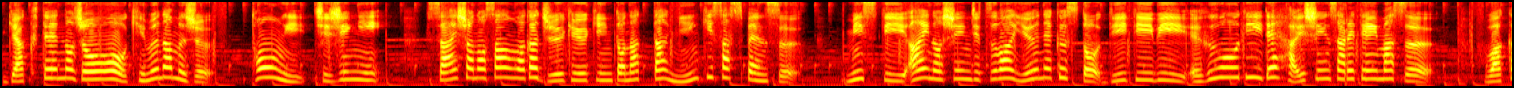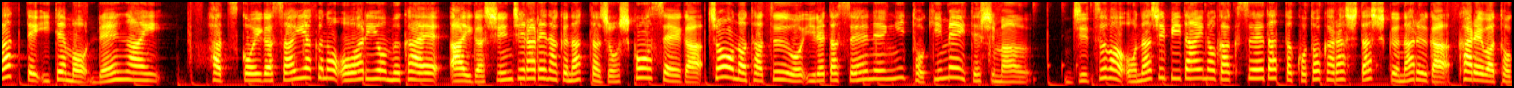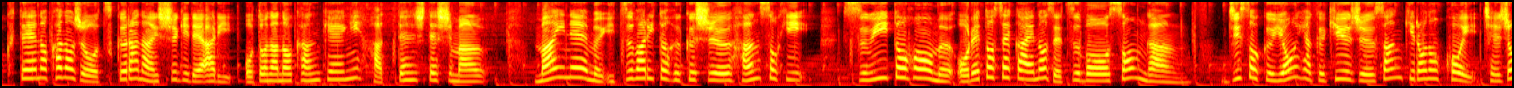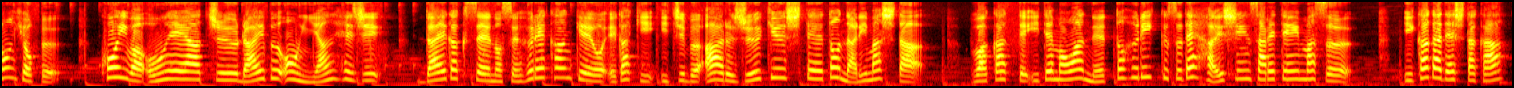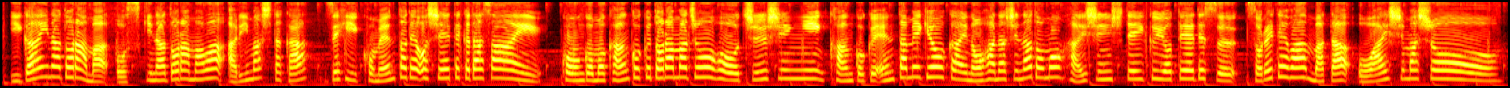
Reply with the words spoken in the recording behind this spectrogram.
逆転の女王キム・ナムジュ、トンイ・チジニ、最初の3話が19禁となった人気サスペンス。ミスティ愛の真実は Unext、DTV、FOD で配信されています。分かっていても恋愛。初恋が最悪の終わりを迎え、愛が信じられなくなった女子高生が蝶のタトゥーを入れた青年にときめいてしまう。実は同じ美大の学生だったことから親しくなるが、彼は特定の彼女を作らない主義であり、大人の関係に発展してしまう。マイネーム偽りと復讐、ハンソヒ。スイートホーム、俺と世界の絶望、ソンガン。時速493キロの恋、チェジョンヒョプ。恋はオンエア中、ライブオンヤンヘジ。大学生のセフレ関係を描き一部 R19 指定となりました。分かっていてもはネットフリックスで配信されています。いかがでしたか？意外なドラマ、お好きなドラマはありましたか？ぜひコメントで教えてください。今後も韓国ドラマ情報を中心に韓国エンタメ業界のお話なども配信していく予定です。それではまたお会いしましょう。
